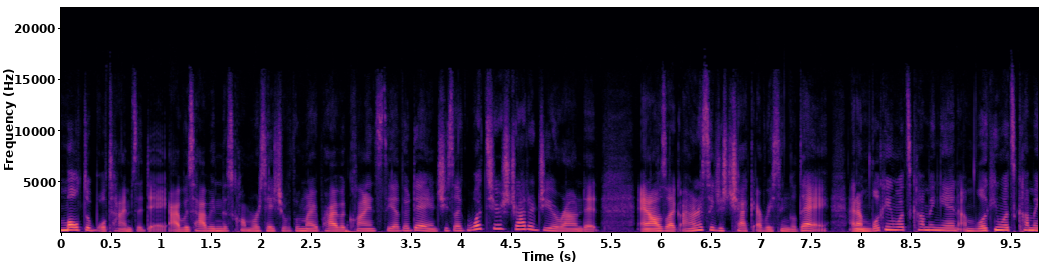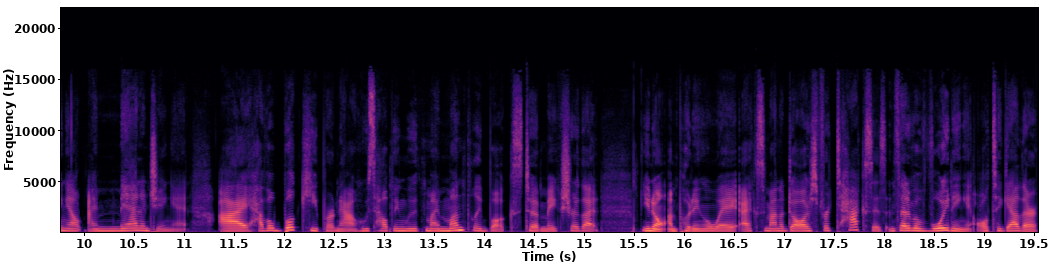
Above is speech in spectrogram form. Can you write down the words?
multiple times a day. I was having this conversation with one of my private clients the other day, and she's like, What's your strategy around it? And I was like, I honestly just check every single day. And I'm looking what's coming in, I'm looking what's coming out, I'm managing it. I have a bookkeeper now who's helping me with my monthly books to make sure that, you know, I'm putting away X amount of dollars for taxes instead of avoiding it altogether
